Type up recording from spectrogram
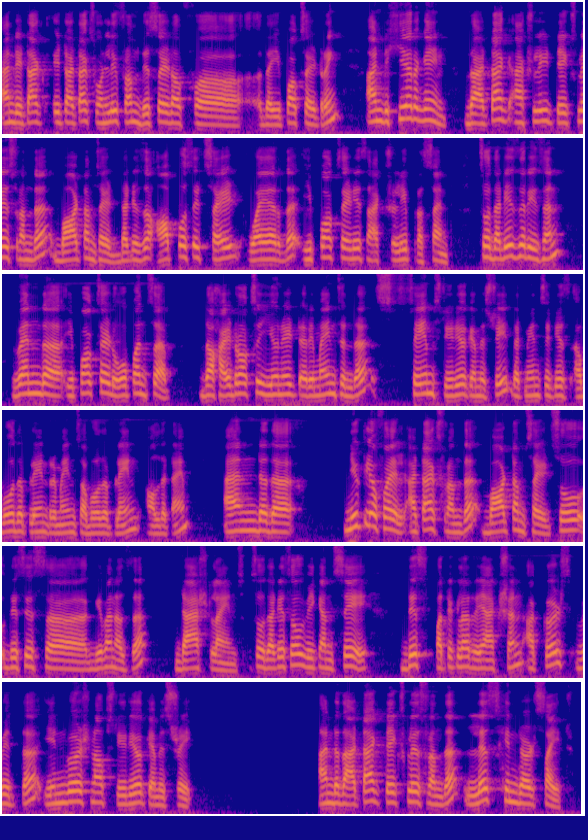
and it, it attacks only from this side of uh, the epoxide ring and here again the attack actually takes place from the bottom side that is the opposite side where the epoxide is actually present. So, that is the reason when the epoxide opens up the hydroxy unit remains in the same stereochemistry that means it is above the plane remains above the plane all the time and the nucleophile attacks from the bottom side. So, this is uh, given as the dashed lines. So, that is how we can say this particular reaction occurs with the inversion of stereochemistry and the attack takes place from the less hindered site.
